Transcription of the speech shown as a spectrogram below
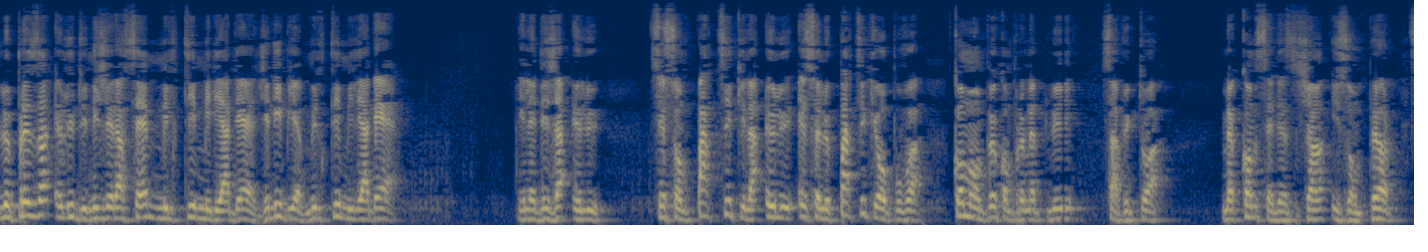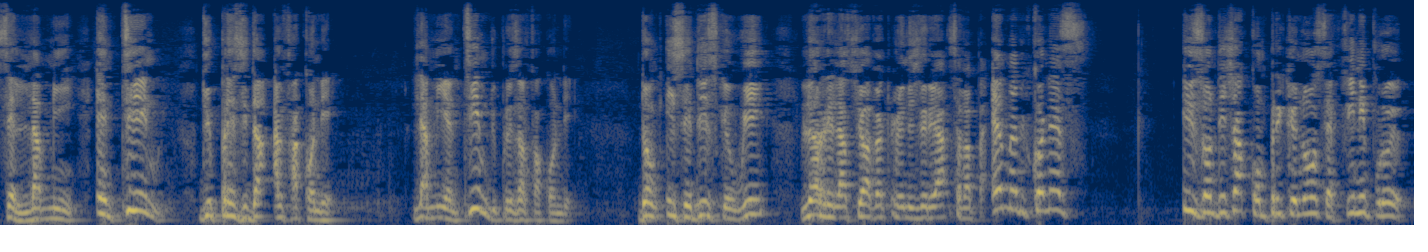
Le président élu du Nigeria, c'est un multimilliardaire. Je dis bien multimilliardaire. Il est déjà élu. C'est son parti qui l'a élu et c'est le parti qui est au pouvoir. Comment on peut compromettre lui, sa victoire Mais comme c'est des gens, ils ont peur. C'est l'ami intime du président Alpha Condé. L'ami intime du président Alpha Condé. Donc ils se disent que oui, leur relation avec le Nigeria, ça va pas. Eux-mêmes connaissent. Ils ont déjà compris que non, c'est fini pour eux.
